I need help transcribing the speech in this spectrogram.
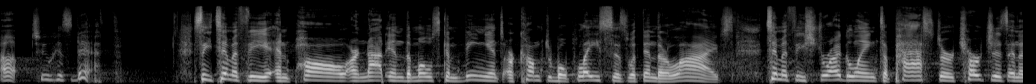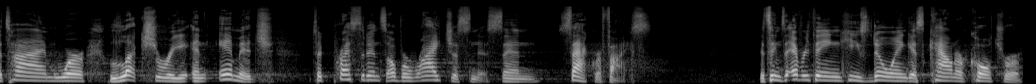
up to his death. See, Timothy and Paul are not in the most convenient or comfortable places within their lives. Timothy struggling to pastor churches in a time where luxury and image took precedence over righteousness and sacrifice. It seems everything he's doing is countercultural,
